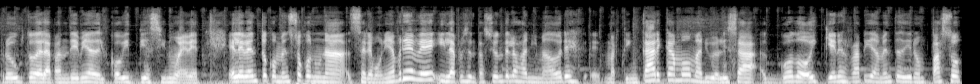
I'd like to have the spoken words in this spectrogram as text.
producto de la pandemia del COVID-19. El evento comenzó con una ceremonia breve y la presentación de los animadores eh, Martín Cárcamo, Mario Elisa Godoy, quienes rápidamente dieron paso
